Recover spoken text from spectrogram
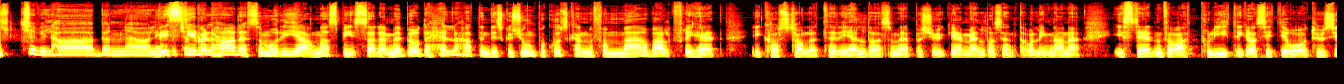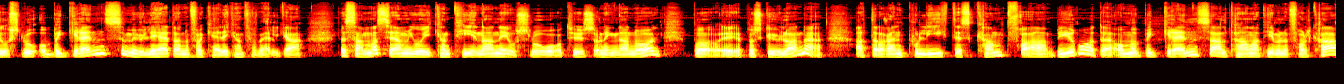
ikke vil ha bønner og Hvis de vil ha det, så må de gjerne spise det. Vi burde heller hatt en diskusjon på hvordan kan vi få mer valgfrihet i kostholdet til de eldre som er på sykehjem, eldresenter og lignende, istedenfor at politikere sitter i rådhuset i Oslo og begrenser mulighetene for hva de kan få velge. Det samme ser vi jo i kantinene i Oslo rådhus og lignende òg, på, på skolene. At det er en politisk kamp fra byrådet om å begrense alternativene folk har,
